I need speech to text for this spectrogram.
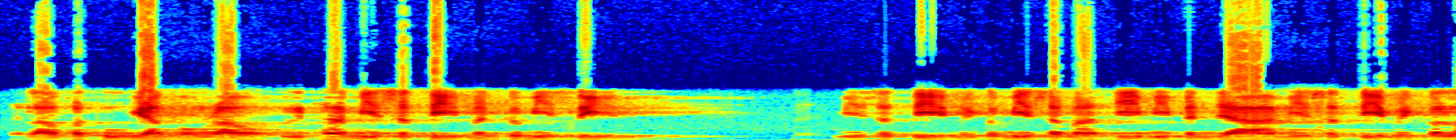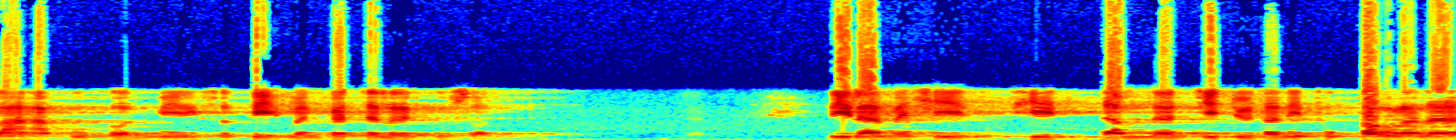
แต่เราก็ถูกอย่างของเราคือถ้ามีสติมันก็มีศีล มีสติมันก็มีสมาธิมีปัญญา มีสติมันก็ละอกุศลมีสติมันก็เจริญกุศลดีแล้วแม่ชีที่ดำเนินจิตอยู่ตอนนี้ถูกต้องแล้วนะ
